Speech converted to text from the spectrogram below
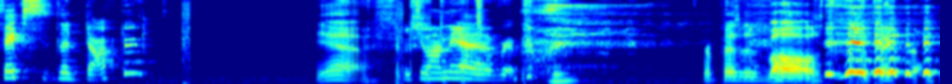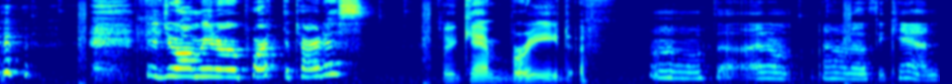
Fix the doctor? Yeah. Fix do you want me doctor. to rip? Rip his balls. I'll fix them Did you want me to report the TARDIS? so he can't breed. Oh, that, I don't. I don't know if you can. Do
